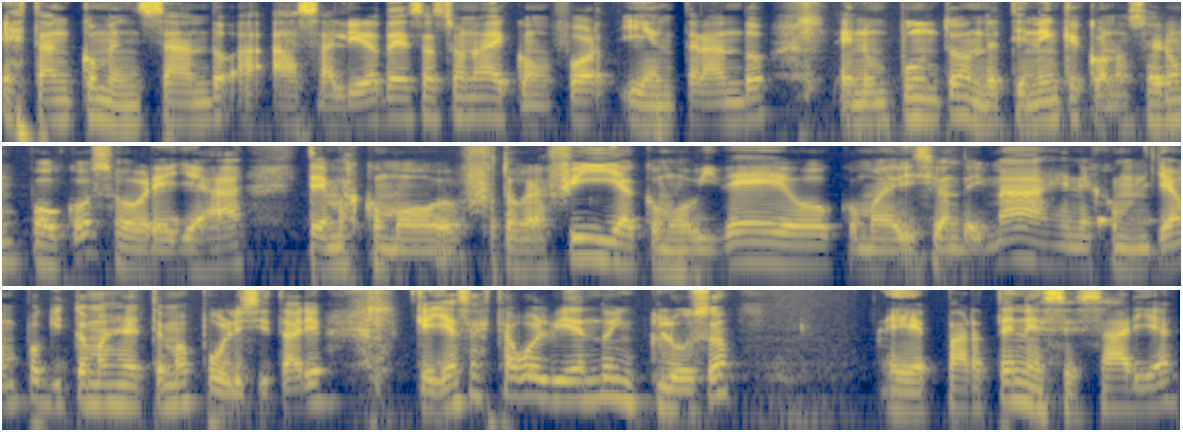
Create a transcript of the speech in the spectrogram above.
están comenzando a salir de esa zona de confort y entrando en un punto donde tienen que conocer un poco sobre ya temas como fotografía, como video, como edición de imágenes, como ya un poquito más en el tema publicitario, que ya se está volviendo incluso eh, parte necesaria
